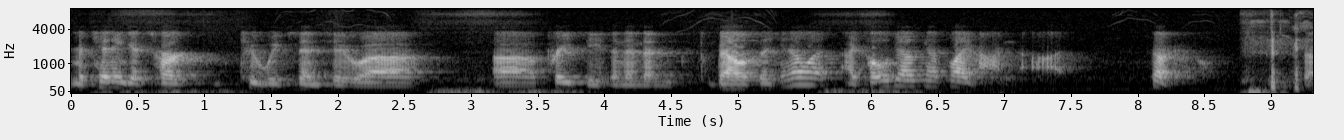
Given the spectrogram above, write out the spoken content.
McKinnon gets hurt two weeks into uh, uh, preseason, and then Bell says, "You know what? I told you I was going to play. I'm not. Ahead." So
